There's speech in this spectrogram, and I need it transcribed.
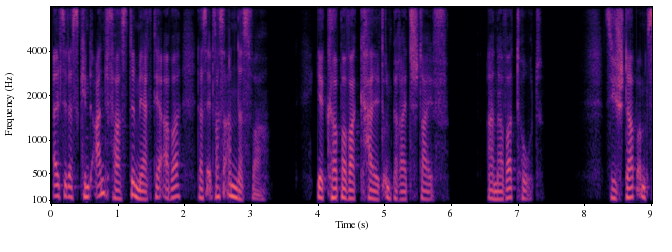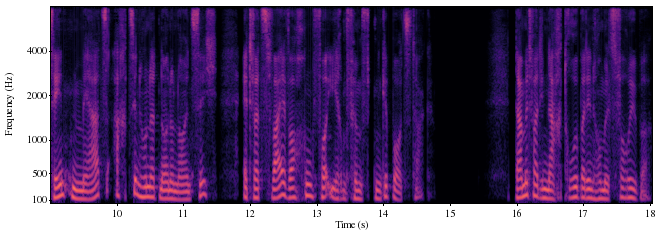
Als er das Kind anfasste, merkte er aber, dass etwas anders war. Ihr Körper war kalt und bereits steif. Anna war tot. Sie starb am 10. März 1899, etwa zwei Wochen vor ihrem fünften Geburtstag. Damit war die Nachtruhe bei den Hummels vorüber.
